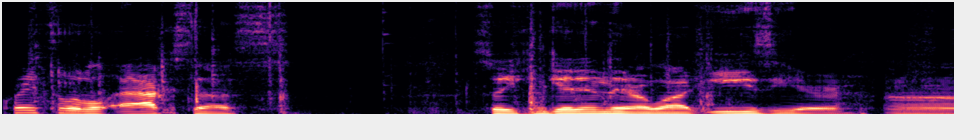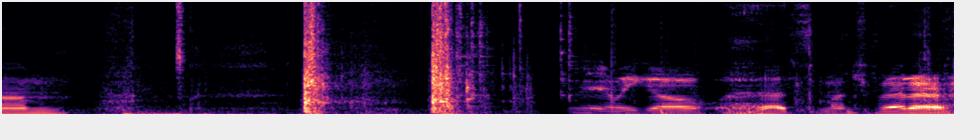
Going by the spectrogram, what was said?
creates a little access so you can get in there a lot easier. Um, there we go. That's much better.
